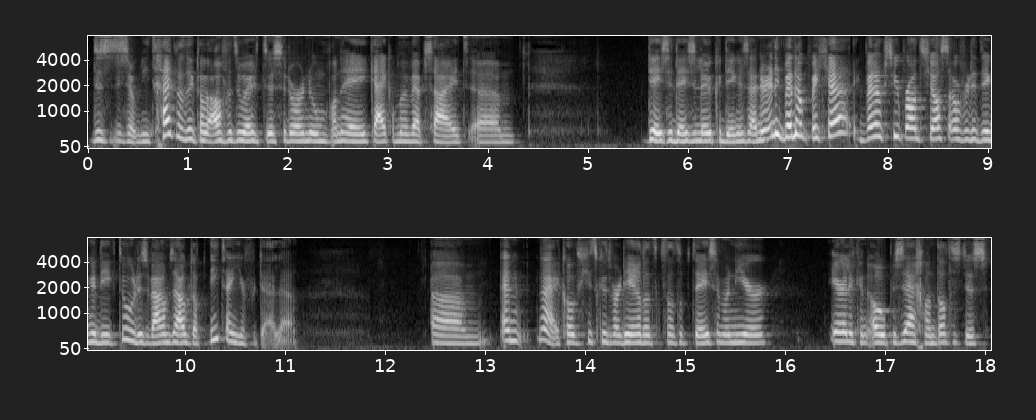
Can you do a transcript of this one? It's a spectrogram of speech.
dus het is ook niet gek dat ik dan af en toe even tussendoor noem van... hey, kijk op mijn website. Um, deze, deze leuke dingen zijn er. En ik ben ook, weet je, ik ben ook super enthousiast over de dingen die ik doe. Dus waarom zou ik dat niet aan je vertellen? Ehm, en nou ja, ik hoop dat je het kunt waarderen dat ik dat op deze manier eerlijk en open zeg. Want dat is dus,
